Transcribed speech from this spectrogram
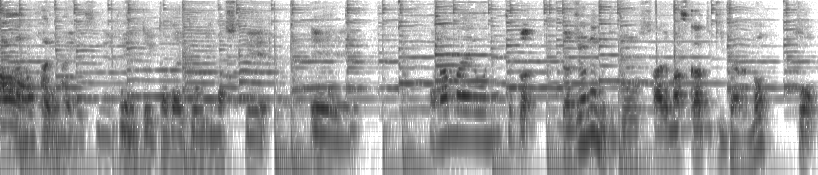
らの方にですね、コメントいただいておりまして、えーお名前をね、ちょっとラジオネームでどうされますかって聞いたら、ノット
